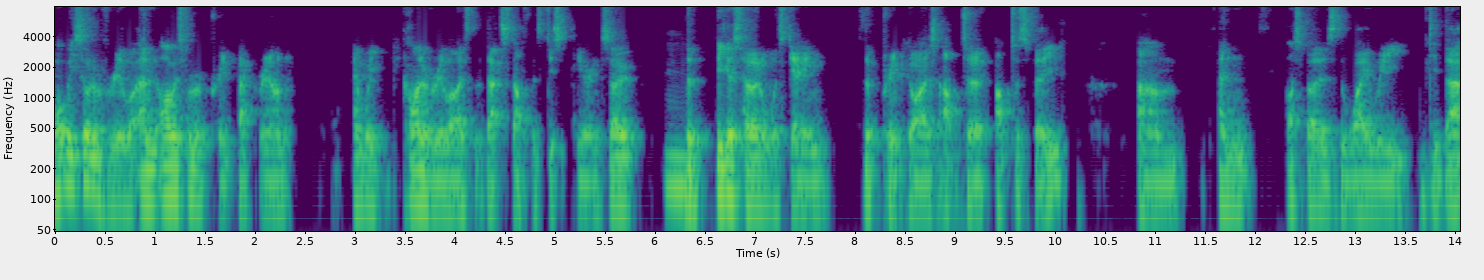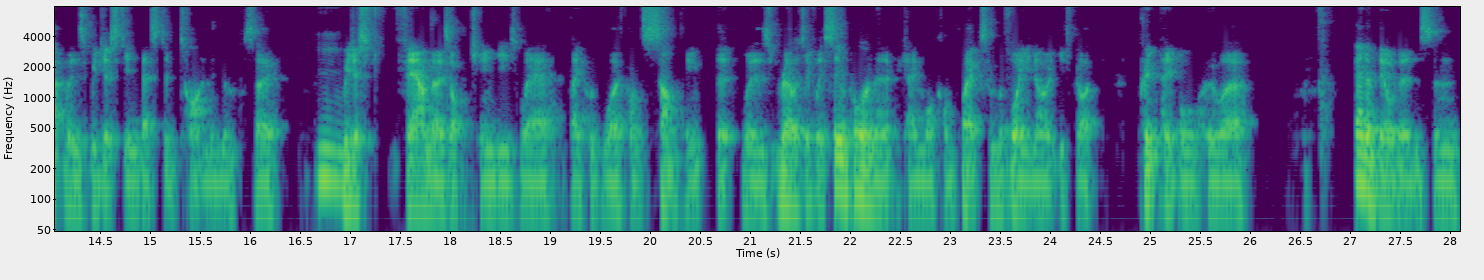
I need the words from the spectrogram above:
what we sort of realized, and I was from a print background, and we kind of realized that that stuff was disappearing. So mm. the biggest hurdle was getting the print guys up to up to speed. Um, and I suppose the way we did that was we just invested time in them. So mm. we just found those opportunities where they could work on something that was relatively simple and then it became more complex. And before you know it, you've got print people who are banner builders and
